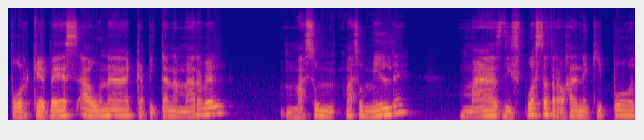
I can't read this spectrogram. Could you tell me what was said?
porque ves a una capitana Marvel más, más humilde, más dispuesta a trabajar en equipo,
